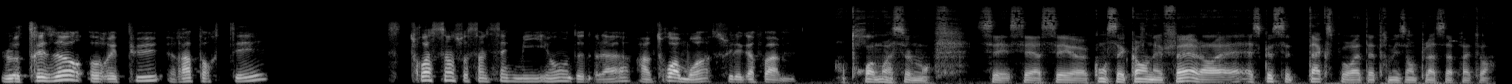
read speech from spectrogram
le Trésor aurait pu rapporter 365 millions de dollars en trois mois sur les GAFAM. En trois mois seulement. C'est assez euh, conséquent en effet. Alors, est-ce que cette taxe pourrait être mise en place après toi?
